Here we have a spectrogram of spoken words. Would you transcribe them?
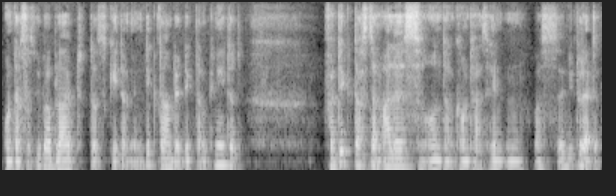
und das, was überbleibt, das geht dann in den Dickdarm, der Dickdarm knetet, verdickt das dann alles und dann kommt halt hinten was in die Toilette.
